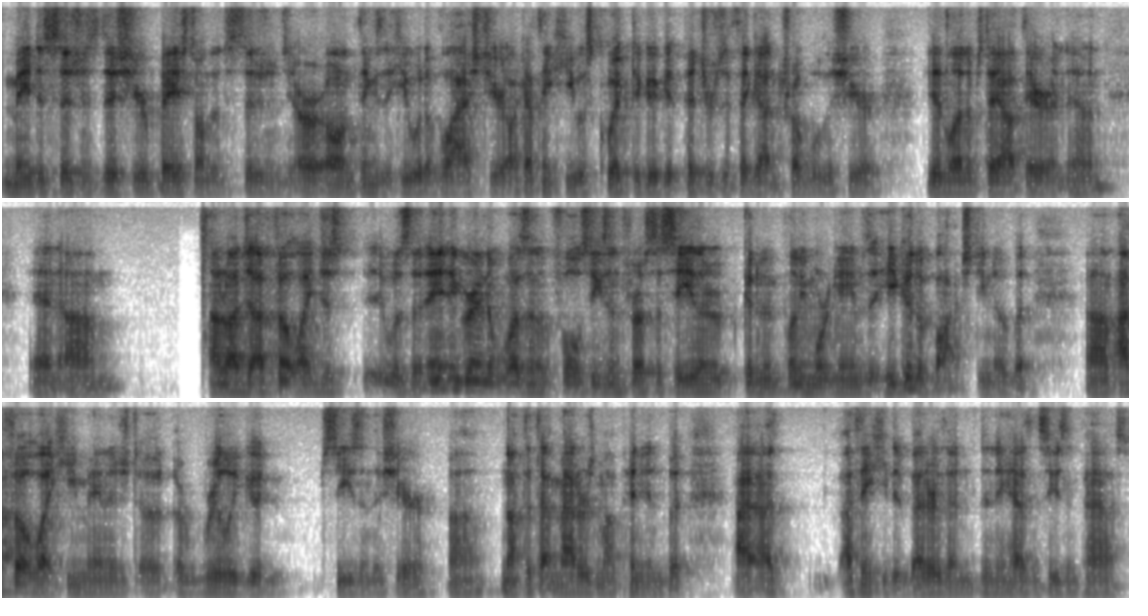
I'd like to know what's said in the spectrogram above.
made decisions this year based on the decisions or on things that he would have last year. Like I think he was quick to go get pitchers if they got in trouble this year. He didn't let them stay out there and and and um, I don't know. I, just, I felt like just it was a, and granted it wasn't a full season for us to see. There could have been plenty more games that he could have botched, you know. But um, I felt like he managed a, a really good season this year. Uh, not that that matters, in my opinion, but I, I I think he did better than than he has in season past.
